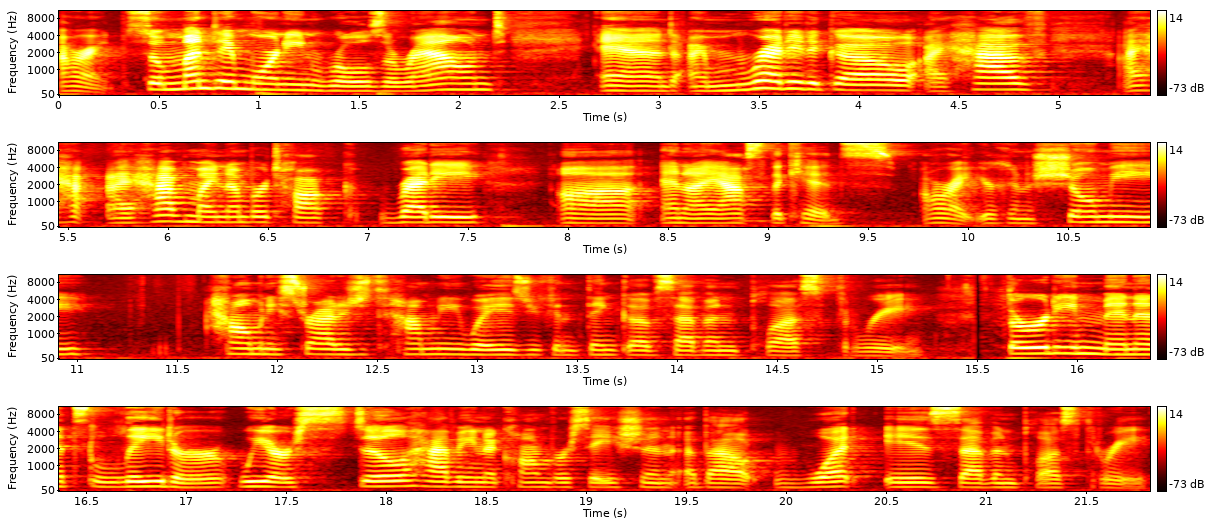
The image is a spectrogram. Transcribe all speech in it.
All right, so Monday morning rolls around and I'm ready to go. I have I, ha- I have my number talk ready uh, and I ask the kids, all right, you're going to show me how many strategies, how many ways you can think of 7 plus 3. 30 minutes later, we are still having a conversation about what is 7 plus 3.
